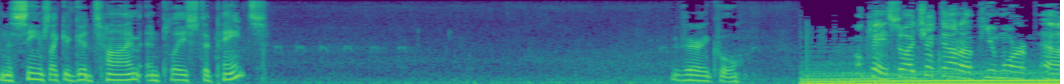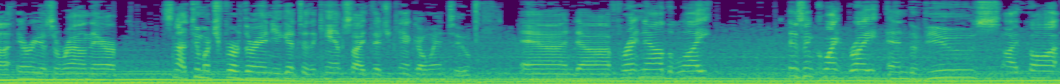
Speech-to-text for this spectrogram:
And this seems like a good time and place to paint. Very cool. Okay, so I checked out a few more uh, areas around there. It's not too much further in, you get to the campsite that you can't go into. And uh, for right now, the light isn't quite bright, and the views I thought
